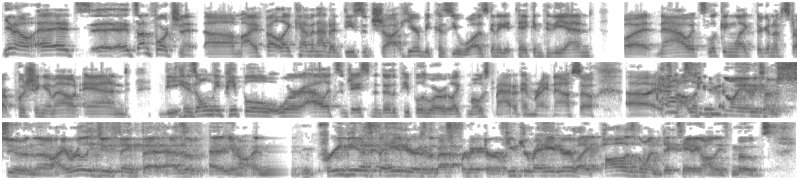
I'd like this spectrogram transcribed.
you know, it's it's unfortunate. Um, I felt like Kevin had a decent shot here because he was going to get taken to the end, but now it's looking like they're going to start pushing him out, and the his only people were Alex and Jason, and they're the people who are like most mad at him right now. So uh, it's not looking going anytime soon, though. I really do think that as of uh, you know, and previous behavior is the best predictor of future behavior. Like Paul is the one dictating all these moves,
